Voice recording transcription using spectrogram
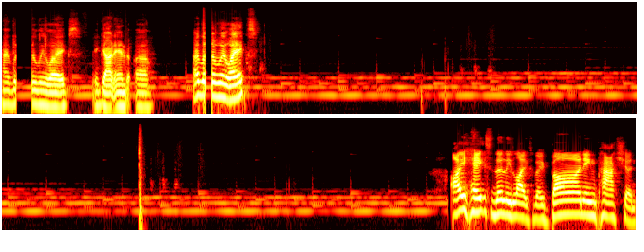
Hi, Lily Likes. It got and uh. Hi, Lily Likes. I hate Lily Likes with a burning passion.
